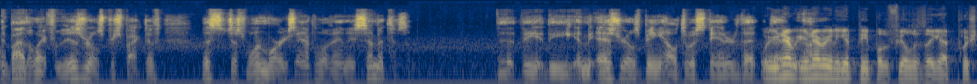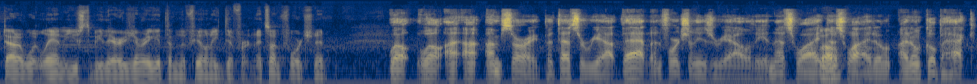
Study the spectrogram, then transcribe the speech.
And by the way, from Israel's perspective, this is just one more example of anti-Semitism. The the, the I mean, Israel's being held to a standard that, Well, you're that, never you're um, never going to get people to feel that they got pushed out of what land that used to be there. You're never going to get them to feel any different. It's unfortunate. Well, well, I, I, I'm sorry, but that's a real. That unfortunately is a reality, and that's why Well- that's why I don't I don't go back,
